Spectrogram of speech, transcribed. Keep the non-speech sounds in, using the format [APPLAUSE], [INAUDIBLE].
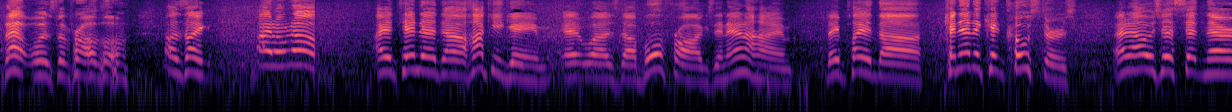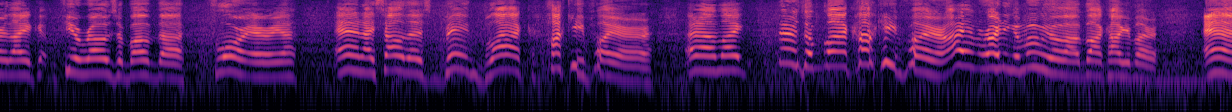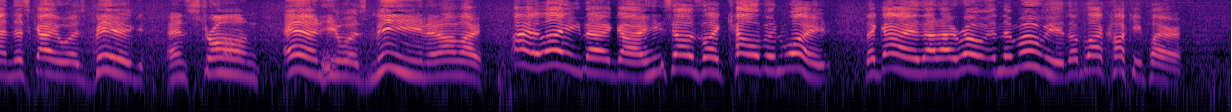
That was the problem. I was like, I don't know. I attended a hockey game. It was the Bullfrogs in Anaheim. They played the Connecticut Coasters. And I was just sitting there like a few rows above the floor area. And I saw this big black hockey player. And I'm like, there's a black hockey player. I am writing a movie about a black hockey player. And this guy was big and strong and he was mean. And I'm like, I like that guy. He sounds like Calvin White the guy that I wrote in the movie, the black hockey player.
